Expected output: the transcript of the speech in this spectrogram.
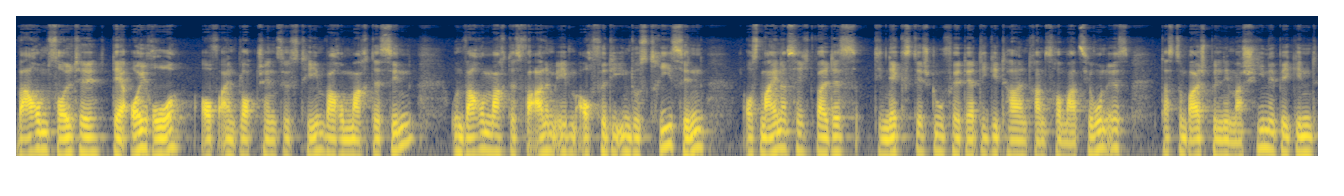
warum sollte der Euro auf ein Blockchain-System, warum macht es Sinn und warum macht es vor allem eben auch für die Industrie Sinn, aus meiner Sicht, weil das die nächste Stufe der digitalen Transformation ist, dass zum Beispiel eine Maschine beginnt,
